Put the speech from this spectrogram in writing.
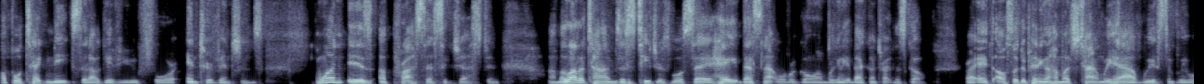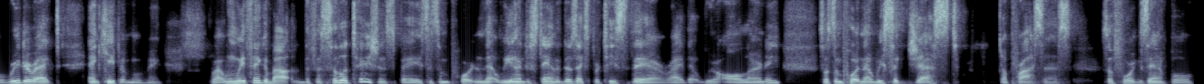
couple techniques that I'll give you for interventions. One is a process suggestion. Um, a lot of times as teachers we'll say, hey, that's not where we're going. We're going to get back on track. Let's go. Right. And also depending on how much time we have, we simply will redirect and keep it moving. Right. When we think about the facilitation space, it's important that we understand that there's expertise there, right? That we're all learning. So it's important that we suggest a process. So, for example,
